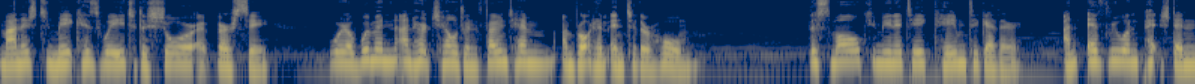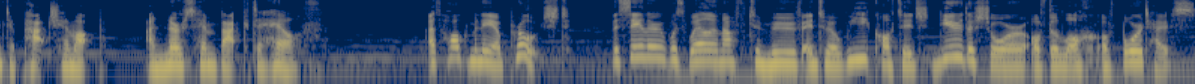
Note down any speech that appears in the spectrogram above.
managed to make his way to the shore at Birsay where a woman and her children found him and brought him into their home. The small community came together and everyone pitched in to patch him up and nurse him back to health. As Hogmanay approached, the sailor was well enough to move into a wee cottage near the shore of the Loch of Boardhouse.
